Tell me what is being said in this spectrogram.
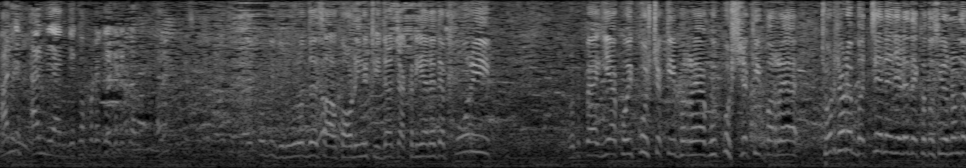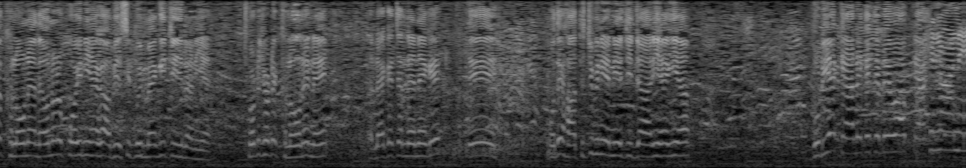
हाँ जी हाँ जी हाँ जी कपड़े देख रहे कम ਦੇਖੋ ਕਿ ਜ਼ਰੂਰਤ ਦੇ ਅਕੋਰਡਿੰਗ ਚੀਜ਼ਾਂ ਚੱਕ ਰਹੀਆਂ ਨੇ ਤੇ ਪੂਰੀ ਲੁੱਟ ਪੈ ਗਈ ਆ ਕੋਈ ਕੁਛ ਚੱਕੀ ਫਿਰ ਰਿਹਾ ਕੋਈ ਕੁਛ ਚੱਕੀ ਪਰ ਰਿਹਾ ਛੋਟੇ ਛੋਟੇ ਬੱਚੇ ਨੇ ਜਿਹੜੇ ਦੇਖੋ ਤੁਸੀਂ ਉਹਨਾਂ ਨੂੰ ਤਾਂ ਖਿਲੌਣਿਆਂ ਦਾ ਉਹਨਾਂ ਨੂੰ ਕੋਈ ਨਹੀਂ ਹੈਗਾ ਵੀ ਅਸੀਂ ਕੋਈ ਮਹਿੰਗੀ ਚੀਜ਼ ਲੈਣੀ ਹੈ ਛੋਟੇ ਛੋਟੇ ਖਿਲੌਣੇ ਨੇ ਲੈ ਕੇ ਚੱਲੇ ਨੇਗੇ ਤੇ ਉਹਦੇ ਹੱਥ 'ਚ ਵੀ ਨਹੀਂ ਇੰਨੀਆਂ ਚੀਜ਼ਾਂ ਆ ਰਹੀਆਂ ਹੈਗੀਆਂ ਗੁੜੀਆ ਕਿਆ ਲੈ ਕੇ ਚੱਲੇ ਹੋ ਆਪ ਕਿਆ खिलौने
